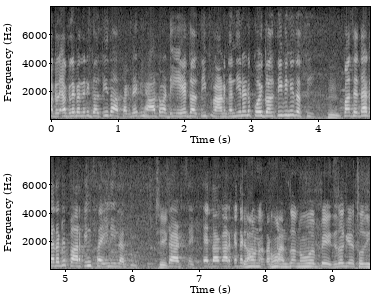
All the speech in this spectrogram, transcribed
ਅਗਲੇ ਅਗਲੇ ਬੰਦੇ ਦੀ ਗਲਤੀ ਦੱਸ ਸਕਦੇ ਕਿ ਹਾਂ ਤੁਹਾਡੀ ਇਹ ਗਲਤੀ ਫਲਾਣ ਗੰਦੀ ਇਹਨਾਂ ਨੇ ਕੋਈ ਗਲਤੀ ਵੀ ਨਹੀਂ ਦੱਸੀ ਹੂੰ। ਬਸ ਇਦਾਂ ਕਹਦਾ ਕਿ ਪਾਰਕਿੰਗ ਸਹੀ ਨਹੀਂ ਲੱਗੀ ਠੀਕ। ਦੈਟਸ ਇਟ ਇਦਾਂ ਕਰਕੇ ਤੇ ਹੁਣ ਹੁਣ ਤੁਹਾਨੂੰ ਭੇਜ ਦਿੱਤਾ ਗਿਆ ਇੱਥੋਂ ਦੀ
